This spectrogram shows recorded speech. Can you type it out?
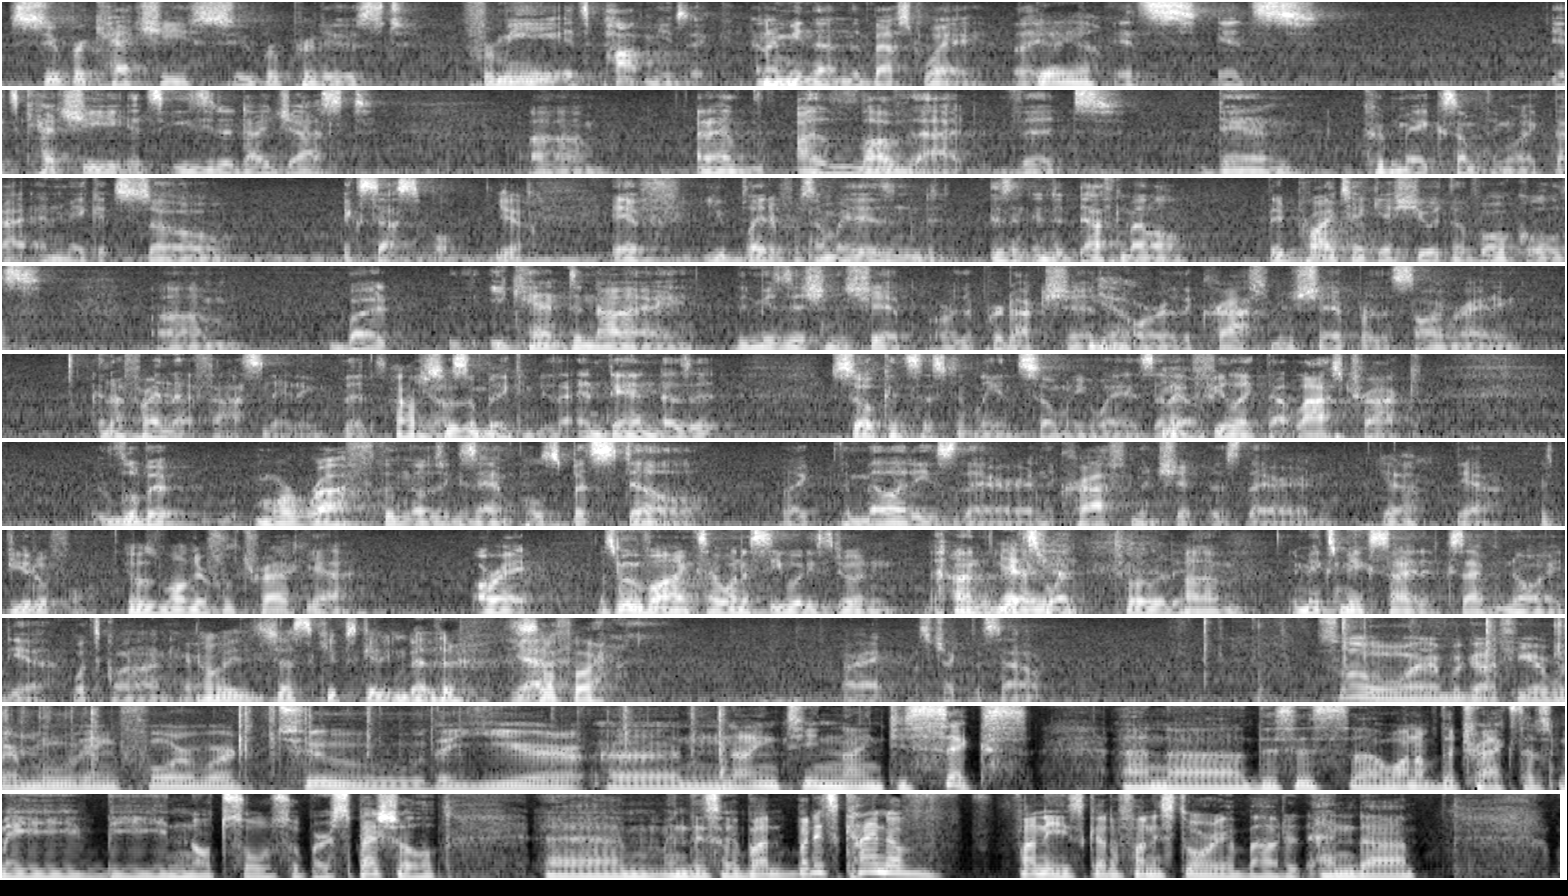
super catchy, super produced. For me, it's pop music, and I mean that in the best way. Like, Yeah, yeah. It's it's it's catchy. It's easy to digest, um, and I I love that that Dan could make something like that and make it so accessible. yeah, If you played it for somebody that isn't isn't into death metal, they'd probably take issue with the vocals, um, but you can't deny the musicianship or the production Yeah. or the craftsmanship or the songwriting. And I find that fascinating that you know, somebody can do that. And Dan does it so consistently in so many ways. And I feel like that last track, a little bit more rough than those examples, but still, like the melody's there and the craftsmanship is there. And yeah. yeah, it's beautiful. It was a wonderful track. Yeah. All right. Let's move on because I want to see what he's doing on the Yeah, next yeah, one. totally. Um, it makes me excited because I have no idea what's going on here. No, it just keeps getting better Yeah. so far. All right. Let's check this out. So what have we got here? We're moving forward to the year uh, 1996, and uh, this is uh, one of the tracks that's maybe not so super special um, in this way, but but it's kind of funny. It's got a funny story about it. And uh,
